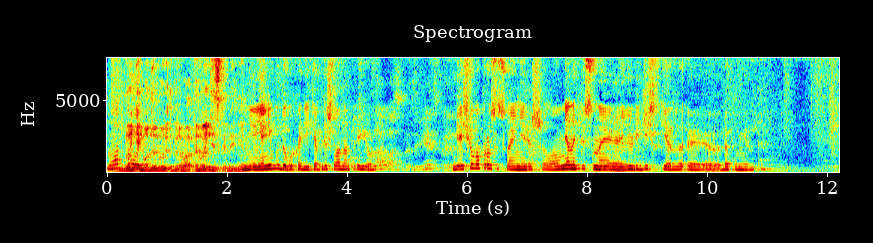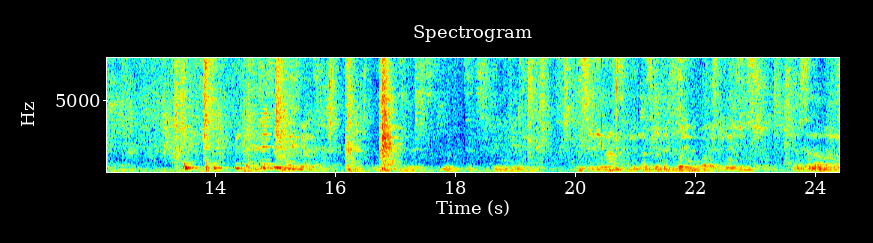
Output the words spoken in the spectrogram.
Ну, Ми не откройте. будемо відкривати. Вийдіть з кабінету. Не, я не буду выходить, я пришла на прием. Я еще вопросы свои не решила. У меня написаны юридические э, документы. Ну це війна, це війна. Люди хворі бувають, вони ж не все нормально.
